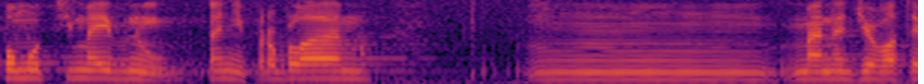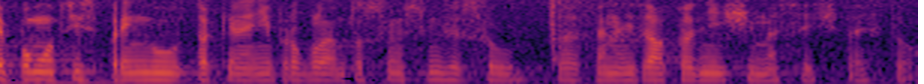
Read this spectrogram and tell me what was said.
pomocí Mavenu není problém, mm, manažovat je pomocí Springu taky není problém, to si myslím, že jsou, to je ten nejzákladnější message tady z toho.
